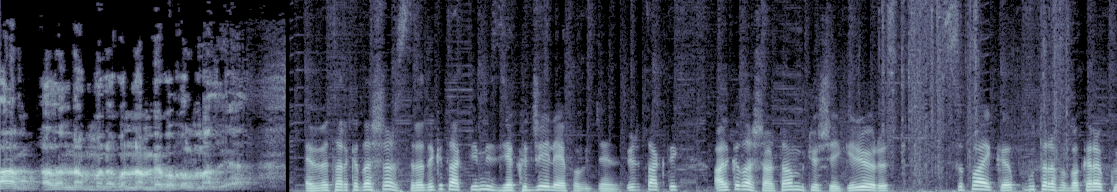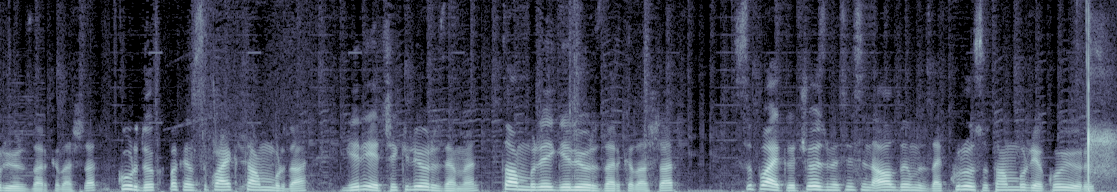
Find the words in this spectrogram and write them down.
Lan alın lan bunu bundan bir bok olmaz ya. Evet arkadaşlar sıradaki taktiğimiz yakıcı ile yapabileceğiniz bir taktik. Arkadaşlar tam bir köşeye geliyoruz. Spike'ı bu tarafa bakarak kuruyoruz arkadaşlar. Kurduk. Bakın Spike tam burada. Geriye çekiliyoruz hemen. Tam buraya geliyoruz arkadaşlar. Spike'ı çözme sesini aldığımızda Cross'u tam buraya koyuyoruz.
